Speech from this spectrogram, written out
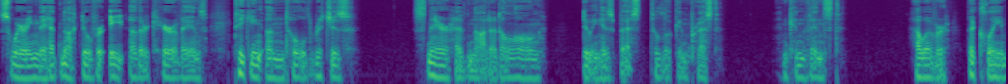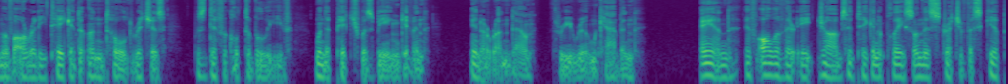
swearing they had knocked over eight other caravans, taking untold riches. Snare had nodded along, doing his best to look impressed and convinced. However, the claim of already taken untold riches was difficult to believe when the pitch was being given in a rundown three room cabin. And if all of their eight jobs had taken a place on this stretch of the skip,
